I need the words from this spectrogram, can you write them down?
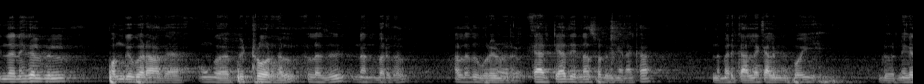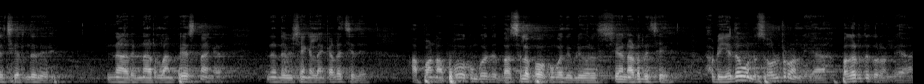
இந்த நிகழ்வில் பங்கு பெறாத உங்கள் பெற்றோர்கள் அல்லது நண்பர்கள் அல்லது உறவினர்கள் யார்கிட்டயாவது என்ன சொல்லுவீங்கனாக்கா இந்த மாதிரி காலைல கிளம்பி போய் இப்படி ஒரு நிகழ்ச்சி இருந்தது இன்னார் இன்னாரெல்லாம் பேசினாங்க. இந்தந்த விஷயங்கள்லாம் கிடச்சிது. அப்போ நான் போகும்போது பஸ்ஸில் போகும்போது இப்படி ஒரு விஷயம் நடந்துச்சு. அப்படி ஏதோ ஒன்று சொல்கிறோம் இல்லையா? பகிர்ந்துக்கிறோம் இல்லையா?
